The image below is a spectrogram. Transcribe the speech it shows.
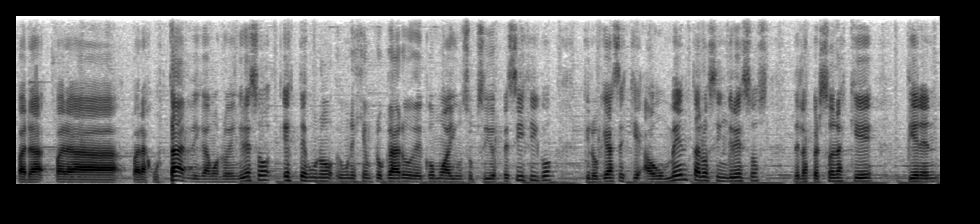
para, para, para, ajustar, digamos, los ingresos. Este es uno, un ejemplo claro de cómo hay un subsidio específico que lo que hace es que aumenta los ingresos de las personas que tienen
